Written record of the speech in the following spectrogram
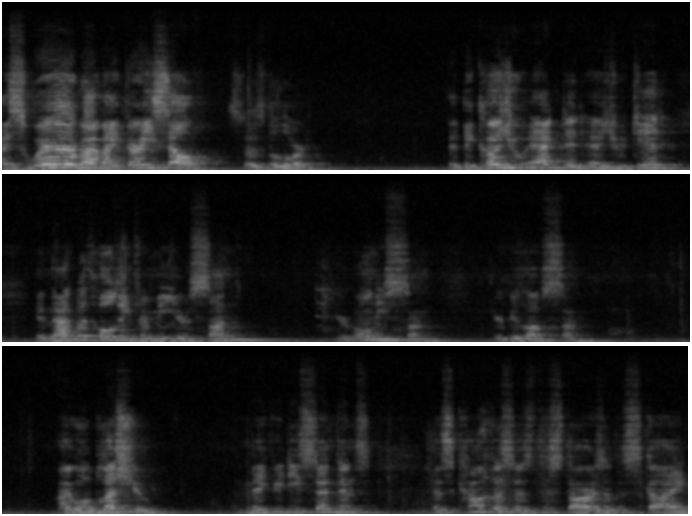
I swear by my very self, says the Lord, that because you acted as you did in not withholding from me your son, your only son, your beloved son, I will bless you and make your descendants as countless as the stars of the sky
